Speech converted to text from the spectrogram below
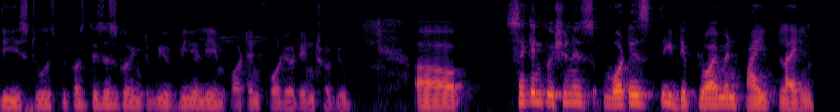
these tools because this is going to be really important for your interview uh, second question is what is the deployment pipeline?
